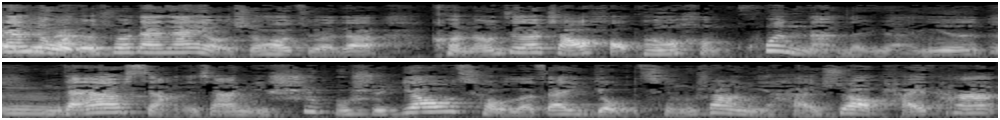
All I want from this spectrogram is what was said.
但是我就说，大家有时候觉得可能觉得找好朋友很困难的原因，嗯，你大家要想一下，你是不是要求了在友情上你还需要排他，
